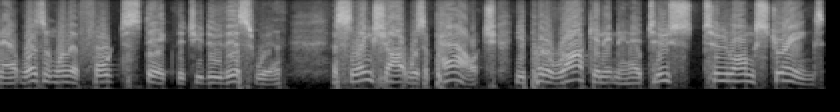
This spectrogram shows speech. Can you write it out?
Now, it wasn't one of the forked stick that you do this with. A slingshot was a pouch. You put a rock in it, and it had two two long strings,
